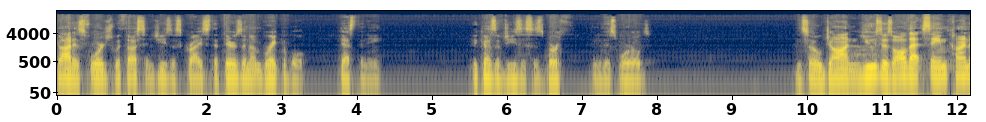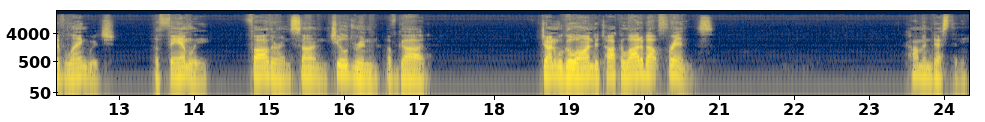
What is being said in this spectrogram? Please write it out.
God has forged with us in Jesus Christ, that there's an unbreakable destiny because of Jesus' birth into this world. And so John uses all that same kind of language of family, father and son, children of God. John will go on to talk a lot about friends, common destiny.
